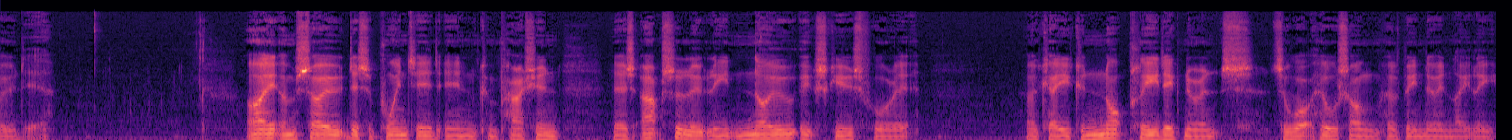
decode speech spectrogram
oh dear. I am so disappointed in compassion. There's absolutely no excuse for it. Okay, you cannot plead ignorance to what Hillsong have been doing lately.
